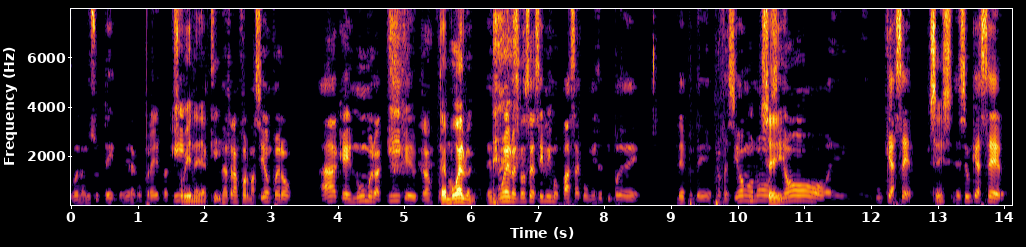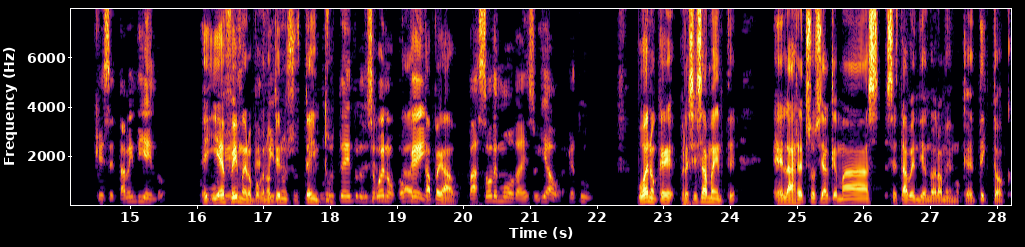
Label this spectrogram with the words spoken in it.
Bueno, hay un sustento. Mira, compré esto aquí. Eso viene de aquí. Una transformación, pero, ah, que el número aquí, que Te envuelven. te envuelve. Entonces, así mismo pasa con ese tipo de, de, de profesión o no, Sí. sino eh, un quehacer. Sí, sí. Es un quehacer que se está vendiendo. Y, como y es efímero porque no tiene un Un sustento. sustento que dice, bueno, Está- ok, Está pegado. pasó de moda eso. ¿Y ahora? ¿Qué tú? Bueno, que precisamente eh, la red social que más se está vendiendo ahora mismo, que es TikTok,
